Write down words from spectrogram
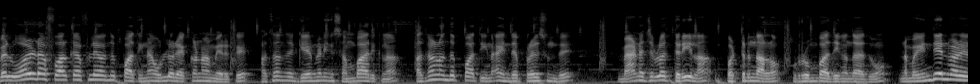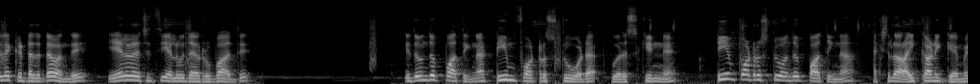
வெல் வேர்ல்ட் ஆஃப் வார்க்ராஃப்ட்லேயே வந்து பார்த்தீங்கன்னா உள்ள ஒரு எக்கனாமி இருக்குது அதான் அந்த கேமில் நீங்கள் சம்பாதிக்கலாம். அதனால் வந்து பார்த்தீங்கன்னா இந்த ப்ரைஸ் வந்து மேனேஜபிளாக தெரியலாம். பட் இருந்தாலும் ரொம்ப அதிகம் தான் இதுவும் நம்ம இந்தியன் வேலையில் கிட்டத்தட்ட வந்து ஏழு லட்சத்தி எழுபதாயிரம் ரூபாய் அது. இது வந்து பார்த்தீங்கன்னா டீம் ஃபாட்ரஸ் டூவோட ஒரு ஸ்கின்னு டீம் ஃபாட்ரஸ் டூ வந்து பார்த்தீங்கன்னா ஆக்சுவலாக ஒரு ஐக்கானிக் கேமு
